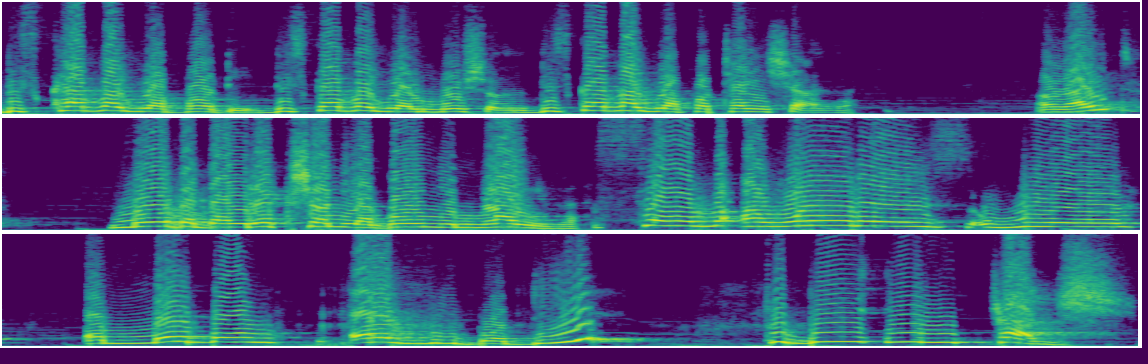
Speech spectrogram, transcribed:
Discover your body. Discover your emotions. Discover your potential. All right? Know the direction you are going in life. Self-awareness will enable everybody to be in charge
